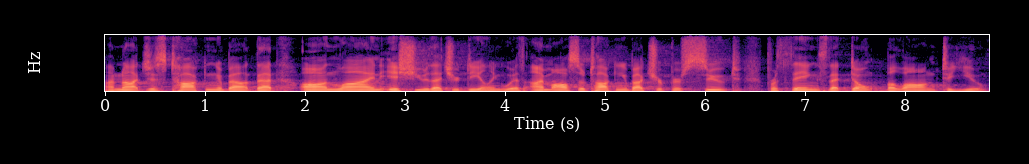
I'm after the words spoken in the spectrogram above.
I'm not just talking about that online issue that you're dealing with. I'm also talking about your pursuit for things that don't belong to you.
